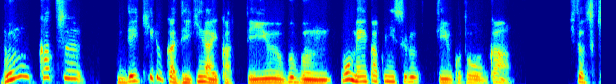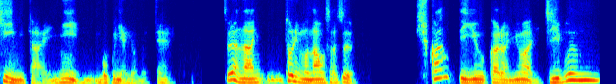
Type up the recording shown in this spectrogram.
分割できるかできないかっていう部分を明確にするっていうことが、一つキーみたいに僕には読めて、それは何とりも直さず、主観っていうからには自分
